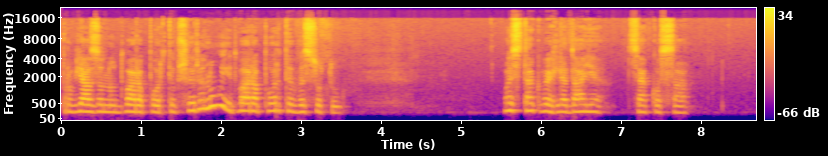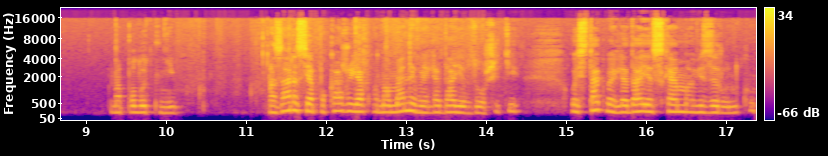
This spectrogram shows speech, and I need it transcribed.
пров'язано два рапорти в ширину і два рапорти в висоту. Ось так виглядає ця коса на полотні. А зараз я покажу, як вона в мене виглядає в зошиті. Ось так виглядає схема візерунку.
